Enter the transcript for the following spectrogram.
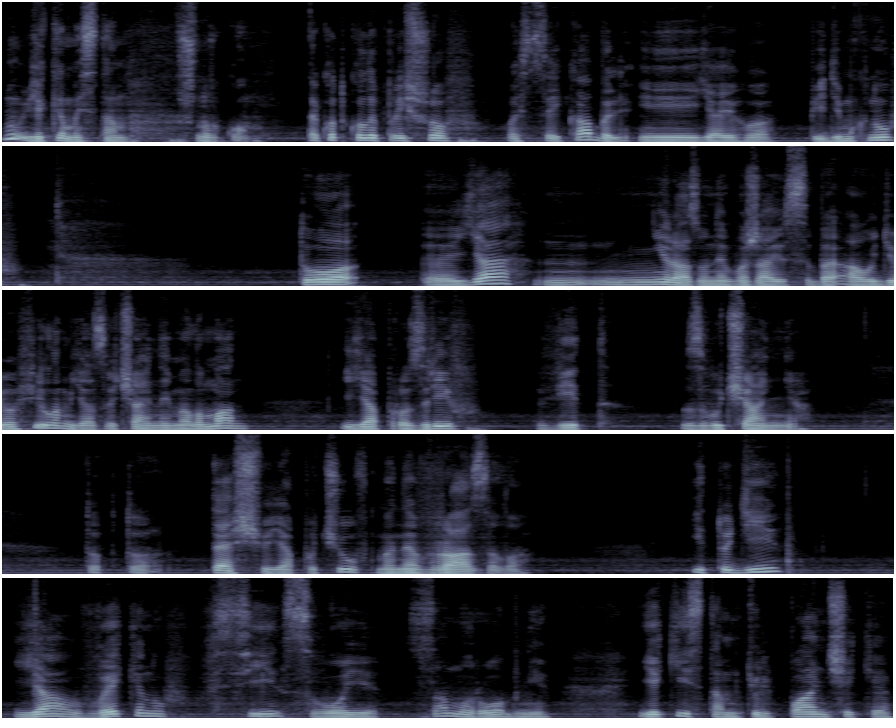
ну, якимось там шнурком. Так от, коли прийшов ось цей кабель, і я його підімкнув, то е, я ні разу не вважаю себе аудіофілом, я звичайний меломан, і я прозрів від звучання. Тобто те, що я почув, мене вразило. І тоді я викинув всі свої саморобні, якісь там тюльпанчики.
